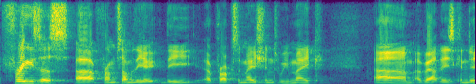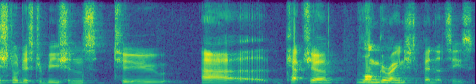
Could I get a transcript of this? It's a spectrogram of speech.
frees us uh, from some of the, the approximations we make um, about these conditional distributions to capture longer range dependencies.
